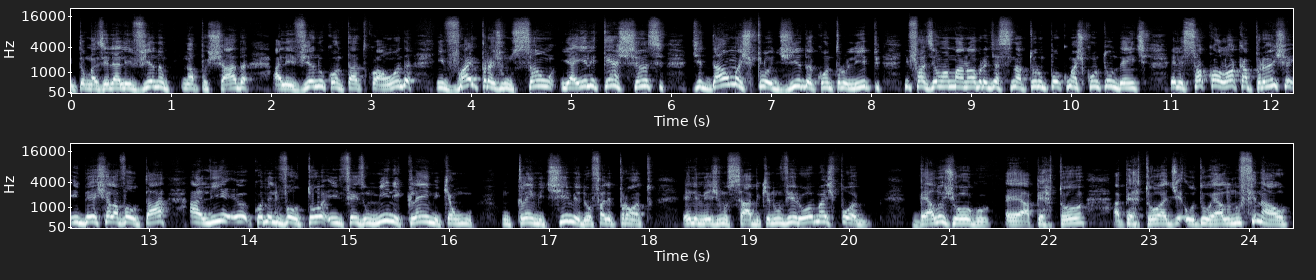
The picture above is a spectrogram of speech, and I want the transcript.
Então, mas ele alivia no, na puxada, alivia no contato com a onda e vai para a junção e aí ele tem a chance de dar uma explodida contra o lip e fazer uma manobra de assinatura um pouco mais contundente. Ele só coloca a prancha e deixa ela voltar. Ali, eu, quando ele voltou e fez um mini claim, que é um, um claim tímido, eu falei, pronto, ele mesmo sabe que não virou, mas, pô, belo jogo. É, apertou apertou a, o duelo no final.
